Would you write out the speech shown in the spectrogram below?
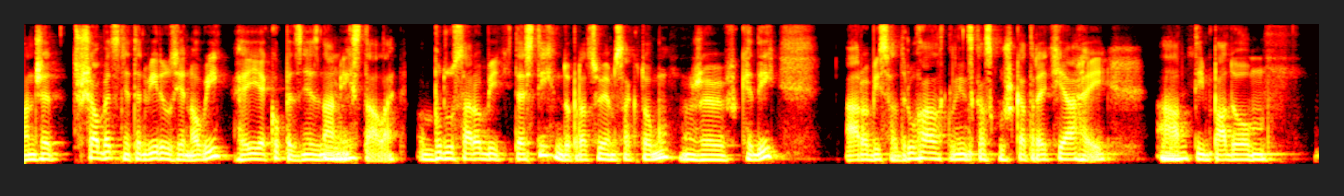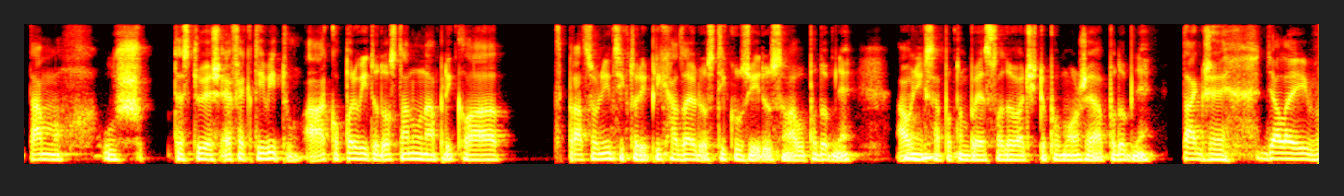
Lenže všeobecne ten vírus je nový, hej, je kopec neznámych mm. stále. Budú sa robiť testy, dopracujem sa k tomu, že kedy a robí sa druhá klinická skúška, tretia, hej, a mm. tým pádom tam už testuješ efektivitu a ako prvý to dostanú napríklad pracovníci, ktorí prichádzajú do styku s vírusom alebo podobne a u nich mhm. sa potom bude sledovať, či to pomôže a podobne. Takže ďalej v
